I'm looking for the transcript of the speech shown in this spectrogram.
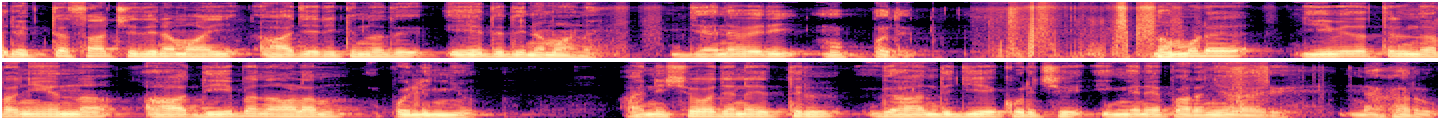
രക്തസാക്ഷി ദിനമായി ആചരിക്കുന്നത് ഏത് ദിനമാണ്? ജനുവരി മുപ്പത്. നമ്മുടെ ജീവിതത്തിൽ നിറഞ്ഞിരുന്ന ആ ദീപനാളം പൊലിഞ്ഞു. അനുശോചനത്തിൽ ഗാന്ധിജിയെക്കുറിച്ച് ഇങ്ങനെ പറഞ്ഞതാര്? നെഹ്റു.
